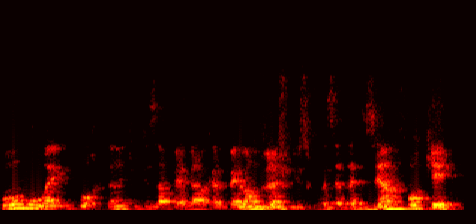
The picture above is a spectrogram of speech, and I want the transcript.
como é importante o desapegar? Eu quero pegar um gancho disso que você está dizendo, por quê?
